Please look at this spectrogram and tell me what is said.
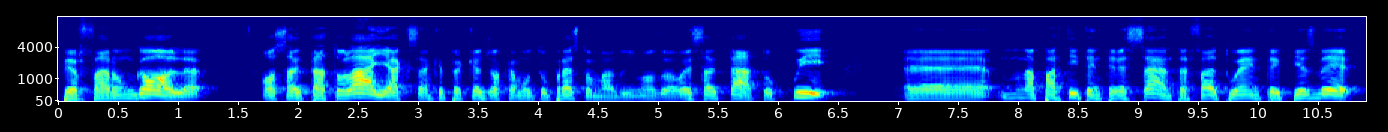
per fare un gol. Ho saltato l'Ajax anche perché gioca molto presto, ma ad ogni modo l'avrei saltato. Qui eh, una partita interessante fra Twente e PSV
